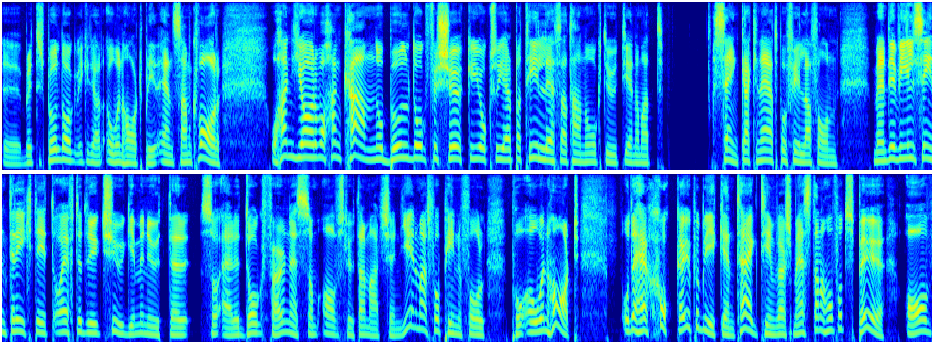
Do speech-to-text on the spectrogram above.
eh, British Bulldog vilket gör att Owen Hart blir ensam kvar. Och han gör vad han kan och Bulldog försöker ju också hjälpa till efter att han åkt ut genom att sänka knät på Filafon. Men det vill sig inte riktigt och efter drygt 20 minuter så är det Dog Furness som avslutar matchen genom att få pinfall på Owen Hart. Och det här chockar ju publiken. Tag Team-världsmästarna har fått spö av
